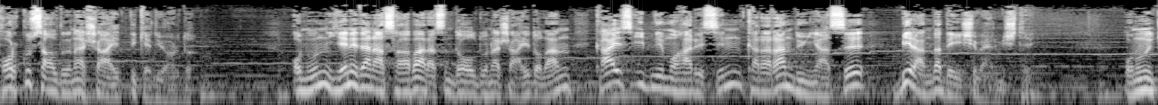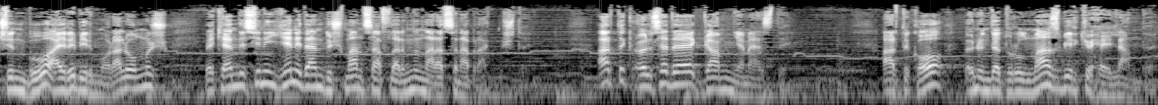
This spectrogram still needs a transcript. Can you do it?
korku saldığına şahitlik ediyordu. Onun yeniden ashabı arasında olduğuna şahit olan Kays İbni Muharris'in kararan dünyası bir anda değişivermişti. Onun için bu ayrı bir moral olmuş ve kendisini yeniden düşman saflarının arasına bırakmıştı. Artık ölse de gam yemezdi. Artık o önünde durulmaz bir küheylandı.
